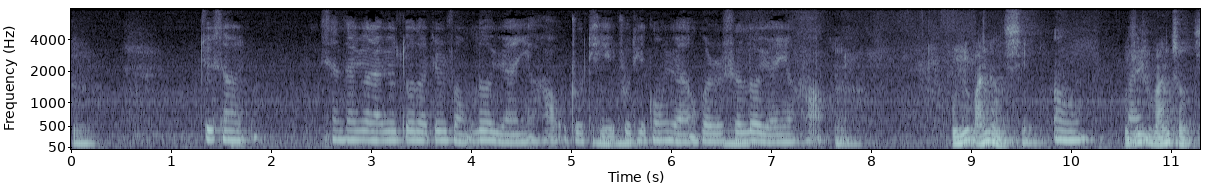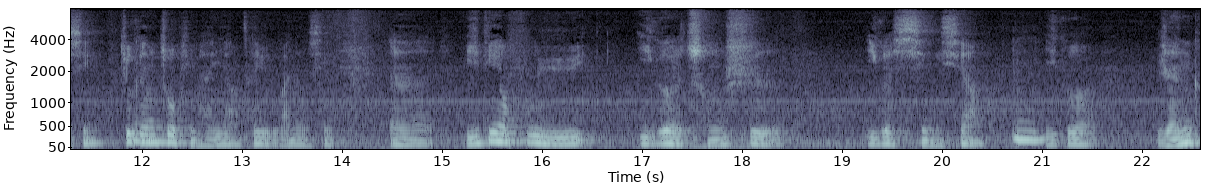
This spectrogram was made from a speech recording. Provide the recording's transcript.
对，就像现在越来越多的这种乐园也好，主题、主题公园或者是乐园也好，嗯。我觉得完整性。嗯，我觉得是完整性，就跟做品牌一样，才有个完整性。嗯、一定要赋予一个城市一个形象，嗯。一个人格，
